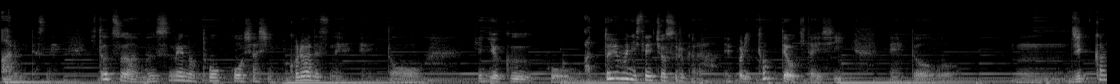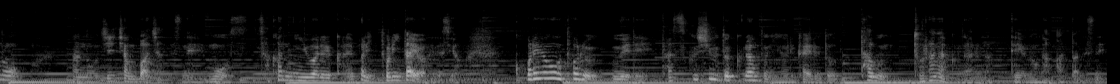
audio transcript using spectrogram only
あるんですね。一つは娘の投稿写真。これはですねえっ、ー、と結局こうあっという間に成長するからやっぱり取っておきたいしえ、ー、とうん実家のあのじいちゃんばあちゃんですね。もう盛んに言われるからやっぱり取りたいわけですよ。これを取る上でタスクシュートクラウドに乗り換えると多分取らなくなる。っていうのがあったんですね。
